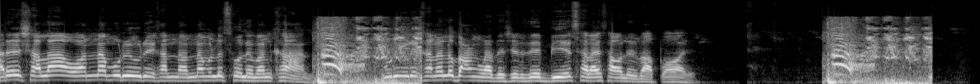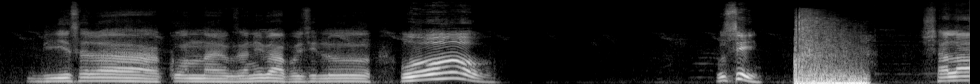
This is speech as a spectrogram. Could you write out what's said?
আরে শালা ওর নাম উড়ে উড়ে খান না ওর নাম হলো সোলেমান খান। উড়ে উড়ে খান হলো বাংলাদেশের যে বিয়ে ছাড়াই চাউলের বাপ হয়। বিয়ে ছাড়া কোন নায়ক জানি বাপ হয়েছিল। ও! বুঝছি? শালা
